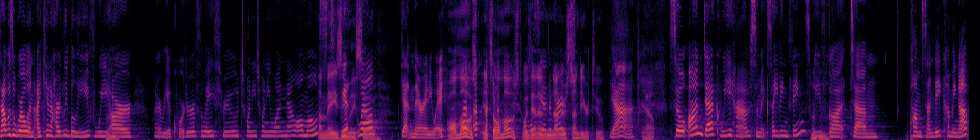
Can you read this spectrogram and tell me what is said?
that was a whirlwind. I can hardly believe we Mm. are. What are we? A quarter of the way through 2021 now, almost. Amazingly Get- Well, so. getting there anyway. almost it's almost Almost within of another sunday or two Yeah. yeah So on deck, we have some exciting things. Mm-hmm. We've got um, Palm Sunday coming up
